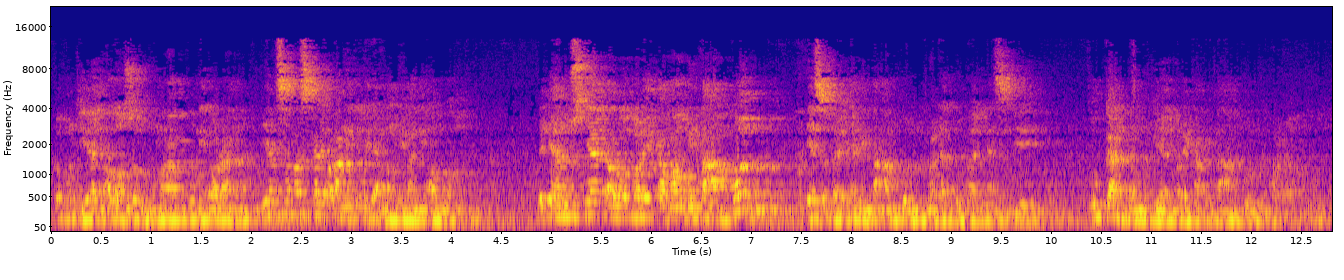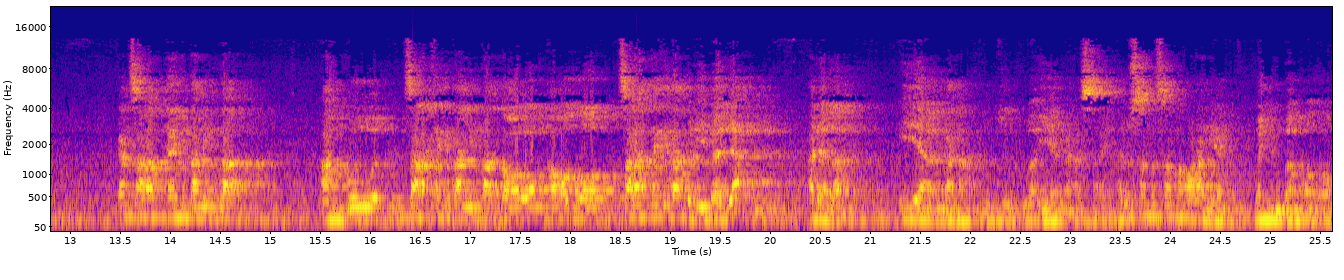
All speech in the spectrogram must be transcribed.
kemudian Allah suruh mengampuni orang yang sama sekali orang itu tidak mengimani Allah. Jadi harusnya kalau mereka mau minta ampun, ya sebaiknya minta ampun kepada Tuhannya sendiri. Bukan kemudian mereka minta ampun kepada Allah. Kan syaratnya kita minta ampun, syaratnya kita minta tolong ke Allah, syaratnya kita beribadah adalah iya karena butuh, dua iya karena saya. Harus sama-sama orang yang menyembah Allah,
